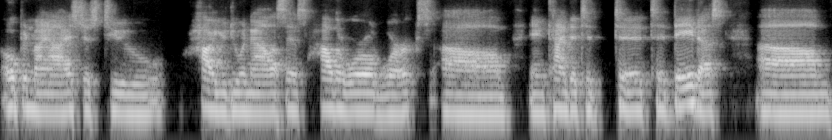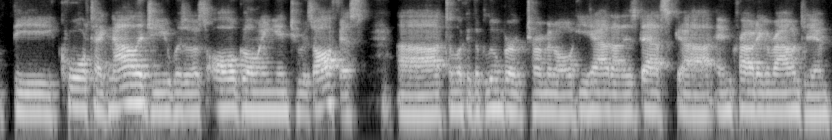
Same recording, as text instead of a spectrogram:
opened my eyes just to how you do analysis, how the world works, um, and kind of to, to, to date us um, the cool technology was us all going into his office uh, to look at the Bloomberg terminal he had on his desk uh, and crowding around him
